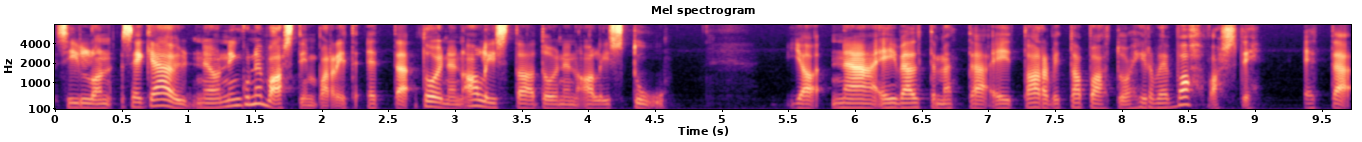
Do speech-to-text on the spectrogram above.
silloin se käy, ne on niin kuin ne vastinparit, että toinen alistaa, toinen alistuu. Ja nämä ei välttämättä ei tarvitse tapahtua hirveän vahvasti, että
